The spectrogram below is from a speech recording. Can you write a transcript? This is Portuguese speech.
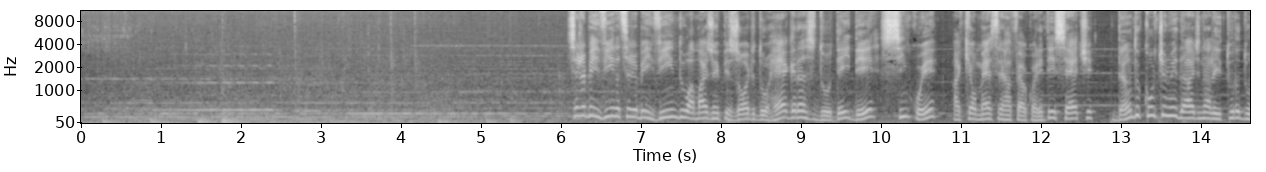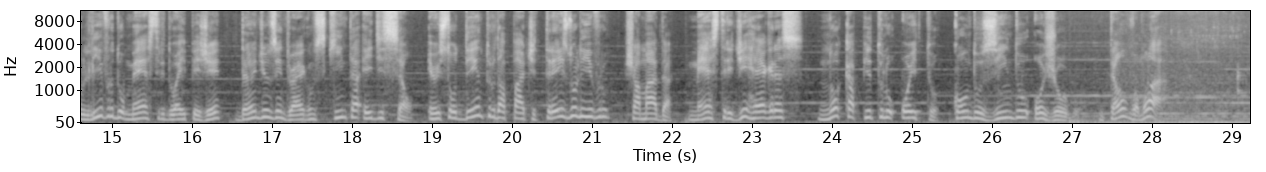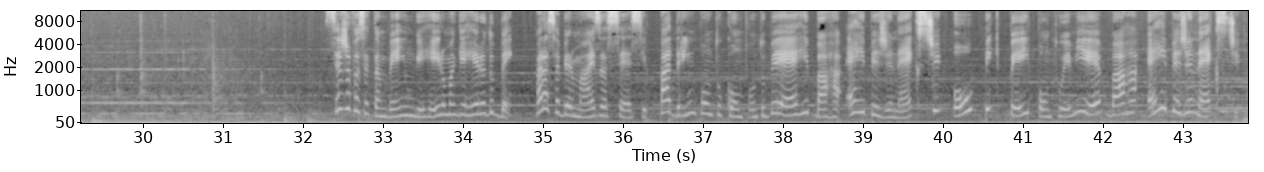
Seja bem-vinda, seja bem-vindo a mais um episódio do Regras do D&D 5e. Aqui é o Mestre Rafael 47, dando continuidade na leitura do livro do mestre do RPG Dungeons and Dragons, quinta edição. Eu estou dentro da parte 3 do livro, chamada Mestre de Regras, no capítulo 8, Conduzindo o Jogo. Então, vamos lá. Seja você também um guerreiro ou uma guerreira do bem. Para saber mais, acesse padrim.com.br barra rpgnext ou picpay.me barra rpgnext.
